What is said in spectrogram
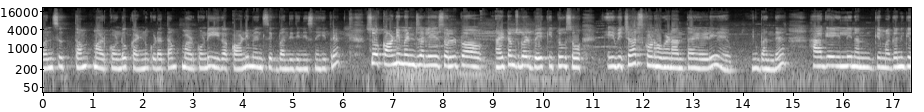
ಮನಸ್ಸು ತಂಪು ಮಾಡಿಕೊಂಡು, ಕಣ್ಣು ಕೂಡ ತಂಪು ಮಾಡಿಕೊಂಡು ಈಗ ಕಾಂಡಿಮೆಂಟ್ಸಿಗೆ ಬಂದಿದ್ದೀನಿ ಸ್ನೇಹಿತರೆ. ಸೊ ಕಾಂಡಿಮೆಂಟ್ಸಲ್ಲಿ ಸ್ವಲ್ಪ ಐಟಮ್ಸ್ಗಳು ಬೇಕಿತ್ತು. ಸೊ ಈ ವಿಚಾರಿಸ್ಕೊಂಡು ಹೋಗೋಣ ಅಂತ ಹೇಳಿ ಬಂದೆ. ಹಾಗೆ ಇಲ್ಲಿ ನನಗೆ ಮಗನಿಗೆ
